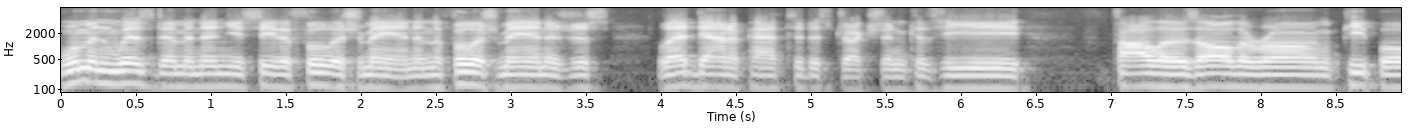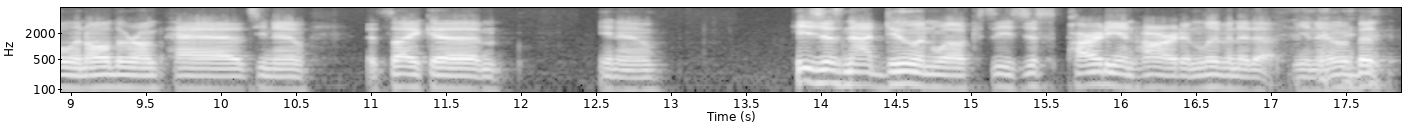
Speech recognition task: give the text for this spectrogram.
woman wisdom, and then you see the foolish man. And the foolish man is just led down a path to destruction because he follows all the wrong people and all the wrong paths. You know, it's like, um, you know, he's just not doing well because he's just partying hard and living it up, you know. But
